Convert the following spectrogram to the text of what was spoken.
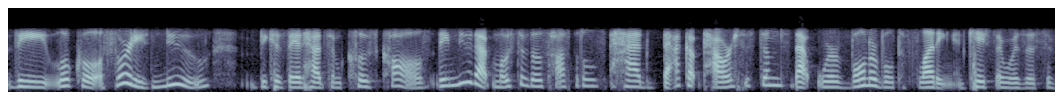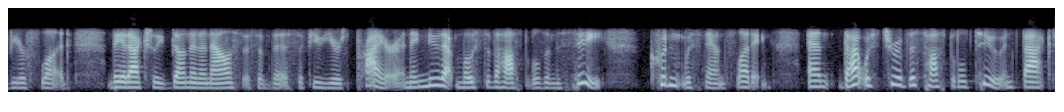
the local authorities knew because they had had some close calls, they knew that most of those hospitals had backup power systems that were vulnerable to flooding in case there was a severe flood. They had actually done an analysis of this a few years prior, and they knew that most of the hospitals in the city couldn't withstand flooding. And that was true of this hospital, too. In fact,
